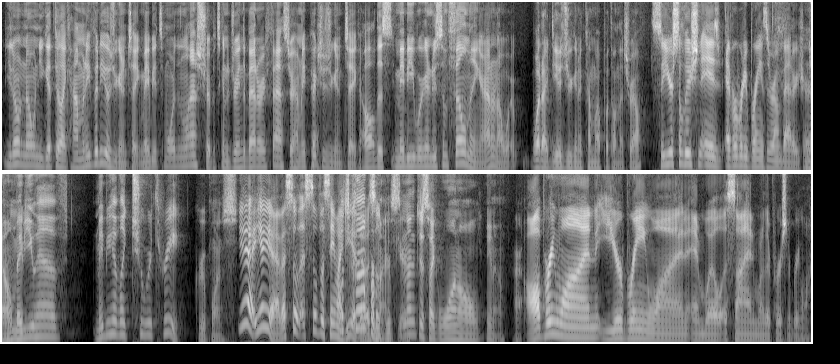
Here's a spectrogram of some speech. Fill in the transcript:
you don't know when you get there, like how many videos you're going to take. Maybe it's more than the last trip. It's going to drain the battery faster. How many pictures you're going to take? All this. Maybe we're going to do some filming. Or I don't know what, what ideas you're going to come up with on the trail. So your solution is everybody brings their own battery charger. No, maybe you have, maybe you have like two or three group ones. Yeah, yeah, yeah. That's still that's still the same Let's idea. Though. It's still group compromise. gear. Not just like one all. You know, All right, I'll bring one. You're bringing one, and we'll assign one other person to bring one.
